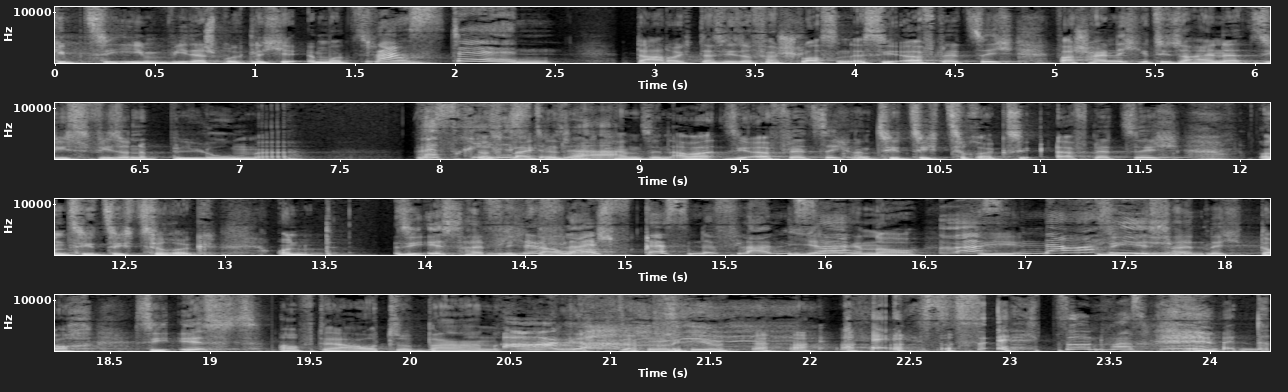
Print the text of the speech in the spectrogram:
gibt sie ihm widersprüchliche Emotionen. Was denn? Dadurch, dass sie so verschlossen ist. Sie öffnet sich, wahrscheinlich ist sie so eine, sie ist wie so eine Blume. Was Das redest du Gleichnis macht da? keinen Sinn. Aber sie öffnet sich und zieht sich zurück. Sie öffnet sich und zieht sich zurück. Und sie ist halt Wie nicht eine dauer... fleischfressende Pflanze? Ja, genau. Was? Sie, Nein! Sie ist halt nicht, doch. Sie ist auf der Autobahn Oh Richtung Liebe. Ey, es ist echt so unfassbar. Du,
